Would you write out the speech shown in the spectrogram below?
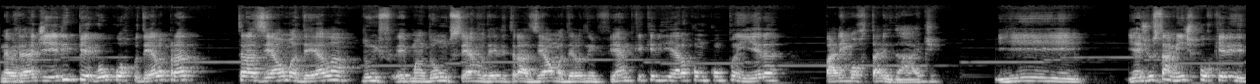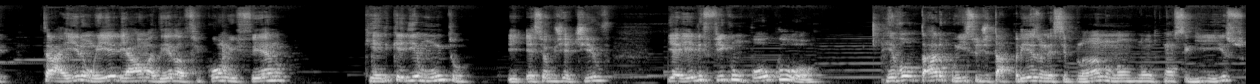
na verdade, ele pegou o corpo dela para trazer a alma dela, do, mandou um servo dele trazer a alma dela do inferno, porque queria ela como companheira para a imortalidade. E, e é justamente porque ele traíram ele, a alma dele ficou no inferno, que ele queria muito esse objetivo, e aí ele fica um pouco revoltado com isso de estar preso nesse plano, não, não conseguir isso,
